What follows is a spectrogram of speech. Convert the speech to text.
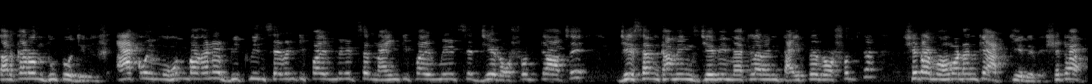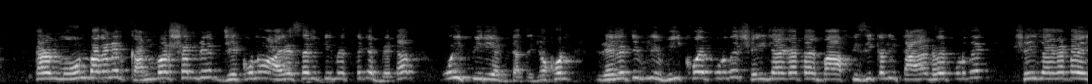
তার কারণ দুটো জিনিস। এক, ওই মোহনবাগানের বিটুইন সেভেন্টি ফাইভ মিনিটস এর নাইনটি ফাইভ মিনিটস এর যে রসদটা আছে জেসন কামিংস জেমি ম্যাকলারেন টাইপের রসদটা, সেটা মোহামেডানকে আটকিয়ে দেবে। সেটা, কারণ মোহনবাগানের কনভার্সন রেট যে কোনো আইএসএল টিমের থেকে বেটার ওই পিরিয়ডটাতে যখন রিলেটিভলি উইক হয়ে পড়বে, সেই জায়গাটায় বা ফিজিক্যালি টায়ার্ড হয়ে পড়বে, সেই জায়গাটায়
